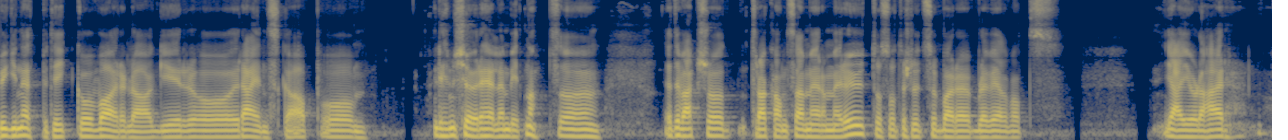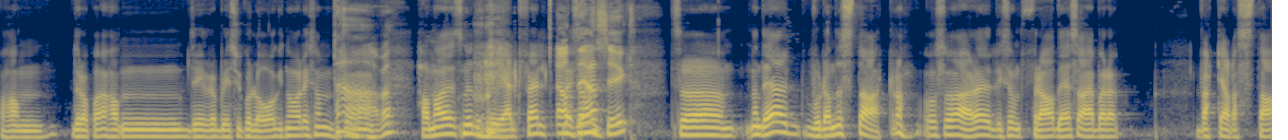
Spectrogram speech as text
bygge nettbutikk og varelager og regnskap og liksom kjøre hele den biten. da. Så etter hvert så trakk han seg mer og mer ut, og så til slutt så bare ble vi enige om at jeg gjør det her, og han droppa. Han driver og blir psykolog nå, liksom. Han, han har snudd helt felt. Ja, det er liksom. sykt. Så, men det er hvordan det starter, da. Og så er det liksom fra det så har jeg bare vært jævla sta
